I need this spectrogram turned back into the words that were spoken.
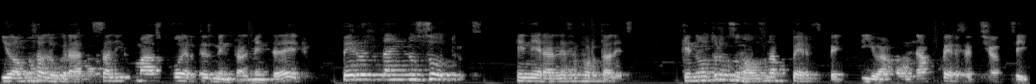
y vamos a lograr salir más fuertes mentalmente de ello. Pero está en nosotros generar esa fortaleza. Que nosotros asumamos una perspectiva o una percepción, sí,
